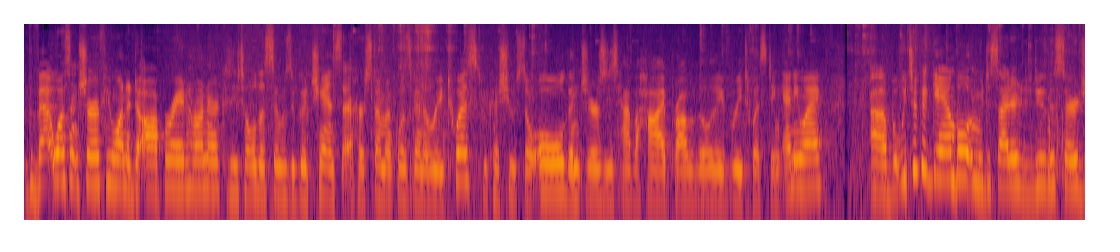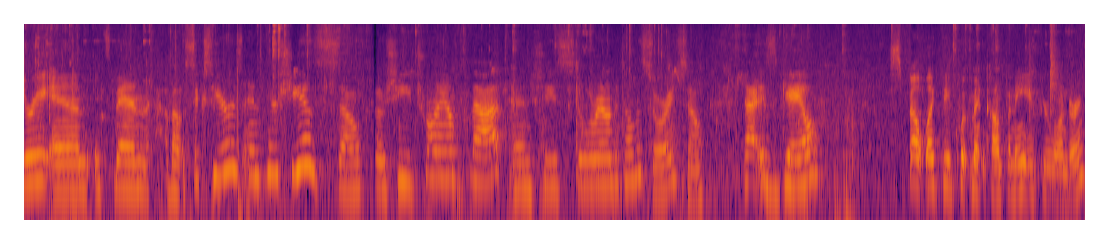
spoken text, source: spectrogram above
The vet wasn't sure if he wanted to operate on her because he told us there was a good chance that her stomach was going to retwist because she was so old and Jerseys have a high probability of retwisting anyway. Uh, but we took a gamble and we decided to do the surgery and it's been about six years and here she is. So, so she triumphed that and she's still around to tell the story. So that is Gehl, spelt like the equipment company if you're wondering.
